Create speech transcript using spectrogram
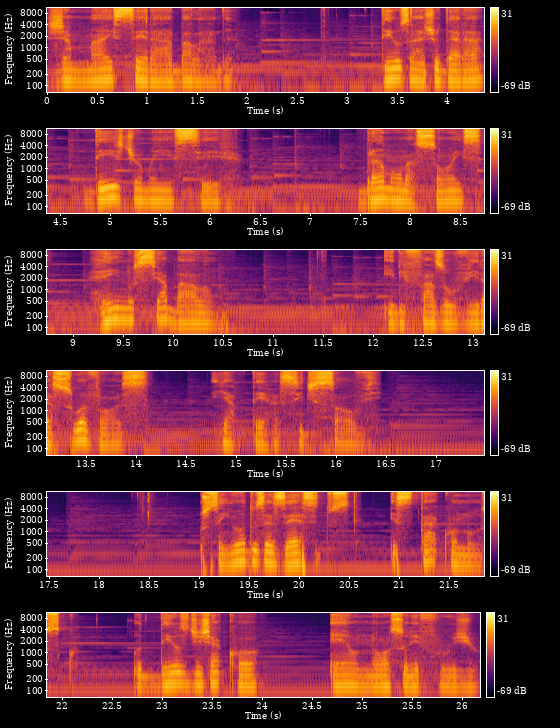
jamais será abalada. Deus a ajudará desde o amanhecer. Bramam nações, reinos se abalam. Ele faz ouvir a sua voz e a terra se dissolve. O Senhor dos Exércitos está conosco. O Deus de Jacó é o nosso refúgio.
